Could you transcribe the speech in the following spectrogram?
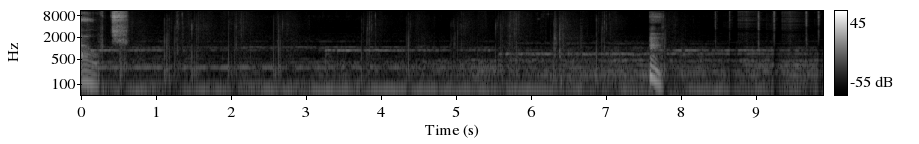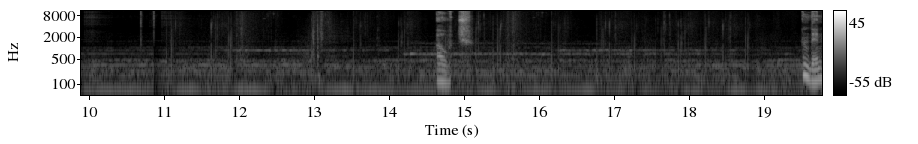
ouch ouch. And then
